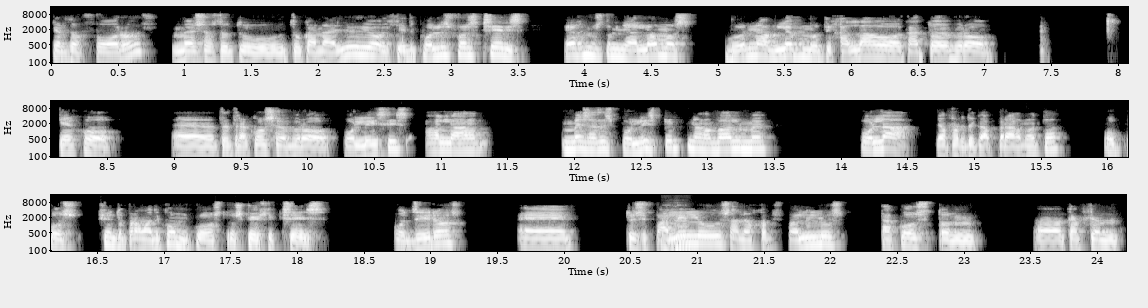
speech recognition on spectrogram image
κερδοφόρος μέσω αυτού του, του καναλιού ή όχι. Γιατί πολλές φορές ξέρεις, έχουμε στο μυαλό μας, μπορεί να βλέπουμε ότι χαλάω 100 ευρώ και έχω 400 ε, ευρώ πωλήσεις, αλλά μέσα αυτές τις πωλήσεις πρέπει να βάλουμε πολλά διαφορετικά πράγματα όπως ποιο είναι το πραγματικό μου κόστος και όχι εξή. Ο τζίρος, ε, τους υπαλλήλους, αν έχω κάποιους υπαλλήλους, τα κόστη των ε, κάποιων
